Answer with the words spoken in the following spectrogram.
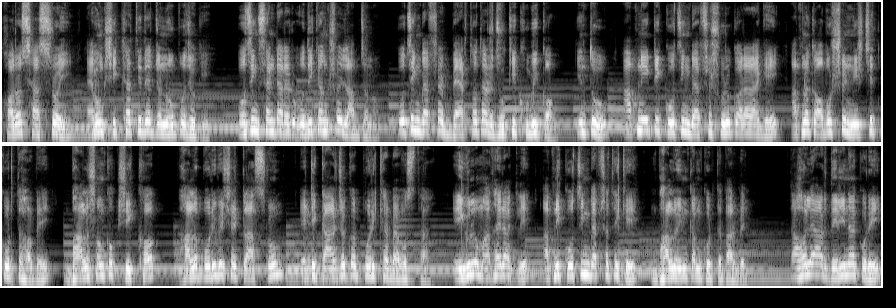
খরচ সাশ্রয়ী এবং শিক্ষার্থীদের জন্য উপযোগী। কোচিং সেন্টারের অধিকাংশই লাভজনক। কোচিং ব্যবসার ব্যর্থতার ঝুঁকি খুবই কম। কিন্তু আপনি একটি কোচিং ব্যবসা শুরু করার আগে আপনাকে অবশ্যই নিশ্চিত করতে হবে, ভালো সংখ্যক শিক্ষক ভালো পরিবেশের ক্লাসরুম, একটি কার্যকর পরীক্ষার ব্যবস্থা। এইগুলো মাথায় রাখলে আপনি কোচিং ব্যবসা থেকে ভালো ইনকাম করতে পারবেন। তাহলে আর দেরি না করে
